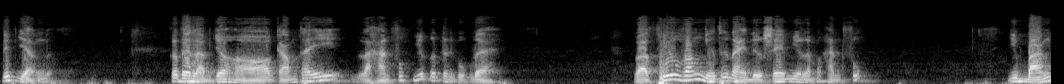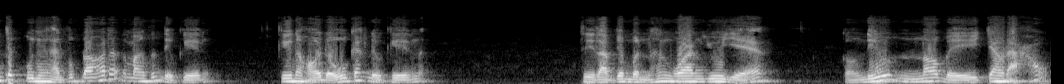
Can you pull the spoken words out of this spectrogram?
tiếp nhận đó, có thể làm cho họ cảm thấy là hạnh phúc nhất ở trên cuộc đời. Và thiếu vắng những thứ này được xem như là mất hạnh phúc. Nhưng bản chất của những hạnh phúc đó đó nó mang tính điều kiện. Khi nó hội đủ các điều kiện đó, thì làm cho mình hân hoan vui vẻ. Còn nếu nó bị trao đảo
